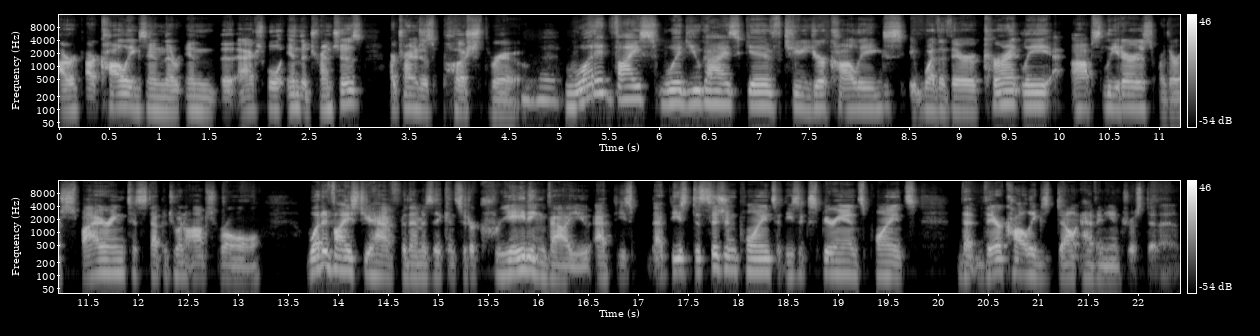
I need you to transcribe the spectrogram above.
our, our colleagues in the in the actual in the trenches are trying to just push through. Mm-hmm. What advice would you guys give to your colleagues, whether they're currently ops leaders or they're aspiring to step into an ops role? what advice do you have for them as they consider creating value at these at these decision points at these experience points that their colleagues don't have any interest in it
